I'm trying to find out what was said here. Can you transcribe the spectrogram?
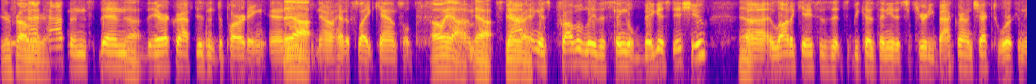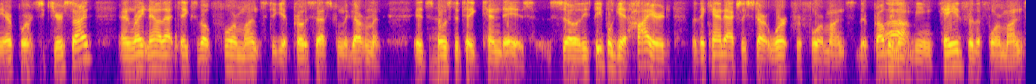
You're probably if that right. happens, then yeah. the aircraft isn't departing, and yeah. you've now had a flight canceled. Oh yeah, um, yeah. Staffing right. is probably the single biggest issue. Yeah. Uh, a lot of cases, it's because they need a security background check to work in the airport secure side, and right now that takes about four months to get processed from the government. It's yeah. supposed to take 10 days. So these people get hired, but they can't actually start work for four months. They're probably wow. not being paid for the four months,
